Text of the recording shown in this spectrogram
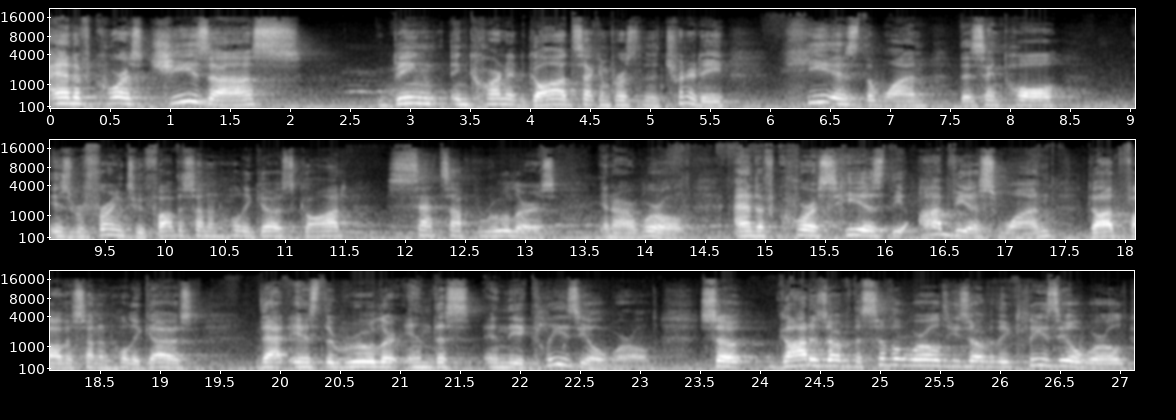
And of course, Jesus, being incarnate God, second person of the Trinity, he is the one that St. Paul is referring to Father, Son, and Holy Ghost. God sets up rulers in our world. And of course, he is the obvious one God, Father, Son, and Holy Ghost that is the ruler in this in the ecclesial world. So God is over the civil world, he's over the ecclesial world,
